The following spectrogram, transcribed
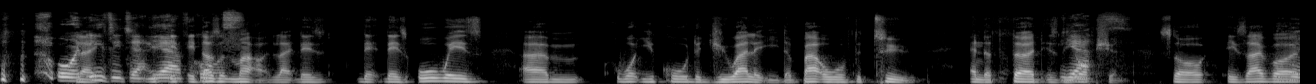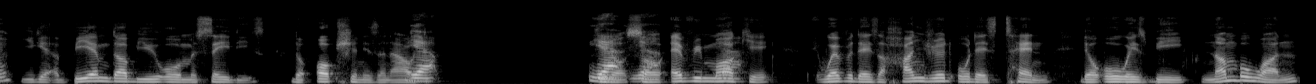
or an Like, easyJet. Yeah. it, it doesn't matter. Like there's there, there's always um what you call the duality, the battle of the two, and the third is the Yes. option. So it's either Mhm. you get a BMW or a Mercedes. The option is an Audi. Yeah. You Yeah. know, so yeah. every market, whether there's a hundred or there's ten, there'll always be number one,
